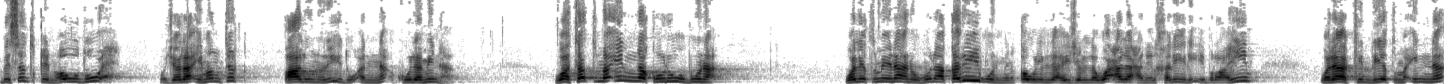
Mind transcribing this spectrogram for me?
بصدق ووضوح وجلاء منطق قالوا نريد أن نأكل منها. وتطمئن قلوبنا والاطمئنان هنا قريب من قول الله جل وعلا عن الخليل إبراهيم ولكن ليطمئن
